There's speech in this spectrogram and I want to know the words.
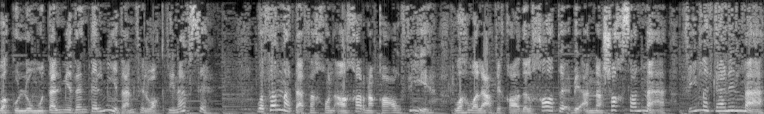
وكل متلمذ تلميذا في الوقت نفسه. وثمة فخ آخر نقع فيه وهو الاعتقاد الخاطئ بأن شخصا ما في مكان ما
